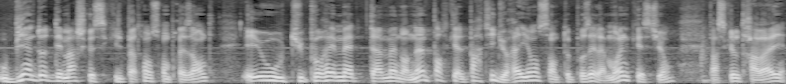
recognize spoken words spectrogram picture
où bien d'autres démarches que ce qui le patron seront présentes et où tu pourrais mettre ta main dans n'importe quelle partie du rayon sans te poser la moindre question, parce que le travail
